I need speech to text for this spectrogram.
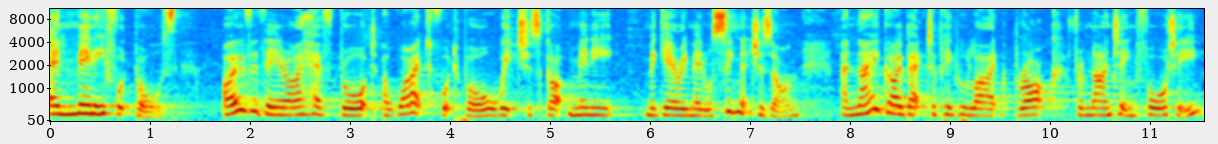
and many footballs. Over there, I have brought a white football which has got many Magarey medal signatures on, and they go back to people like Brock from 1940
